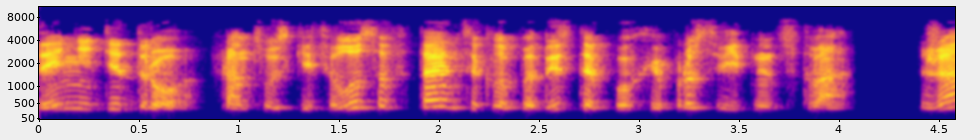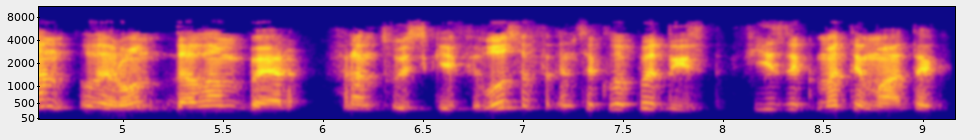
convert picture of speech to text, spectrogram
Денні Дідро, французький філософ та енциклопедист епохи просвітництва. Жан Лерон Даламбер, французький філософ-енциклопедист, фізик, математик.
